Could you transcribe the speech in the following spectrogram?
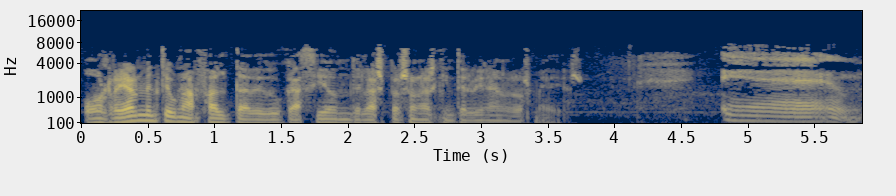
o realmente una falta de educación de las personas que intervienen en los medios? Eh,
